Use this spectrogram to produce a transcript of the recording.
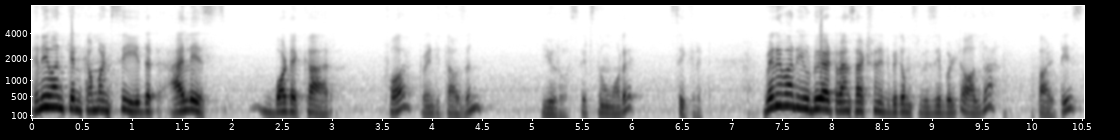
Anyone can come and see that Alice bought a car for 20,000 euros, it is no more a secret. Whenever you do a transaction, it becomes visible to all the parties.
